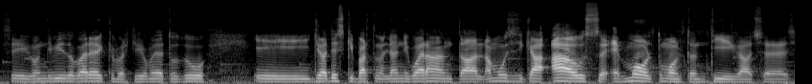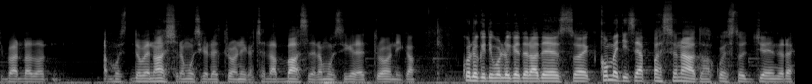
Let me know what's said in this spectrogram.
Sì, condivido parecchio perché come hai detto tu i giradeschi partono negli anni 40, la musica house è molto molto antica, cioè si parla da, dove nasce la musica elettronica, cioè la base della musica elettronica. Quello che ti voglio chiedere adesso è come ti sei appassionato a questo genere,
